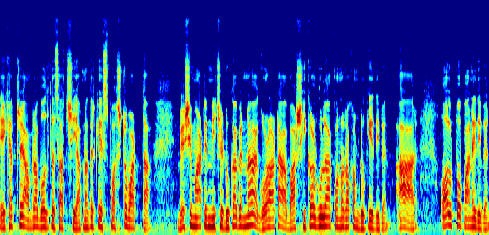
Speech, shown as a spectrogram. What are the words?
এই ক্ষেত্রে আমরা বলতে চাচ্ছি, আপনাদেরকে স্পষ্ট বার্তা, বেশি মাটির নিচে ঢুকাবেন না, গোড়াটা বা শিকড়গুলা কোনো রকম ঢুকিয়ে দিবেন। আর অল্প পানি দিবেন।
